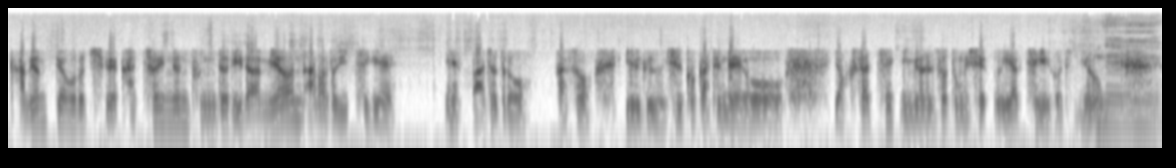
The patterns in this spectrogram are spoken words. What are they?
감염병으로 집에 갇혀 있는 분들이라면 아마도 이 책에 예, 빠져들어 가서 읽으실 것 같은데요. 역사책이면서 동시에 의학책이거든요. 네.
